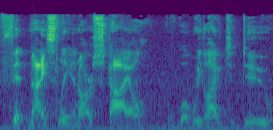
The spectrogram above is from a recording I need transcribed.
fit nicely in our style with what we like to do.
